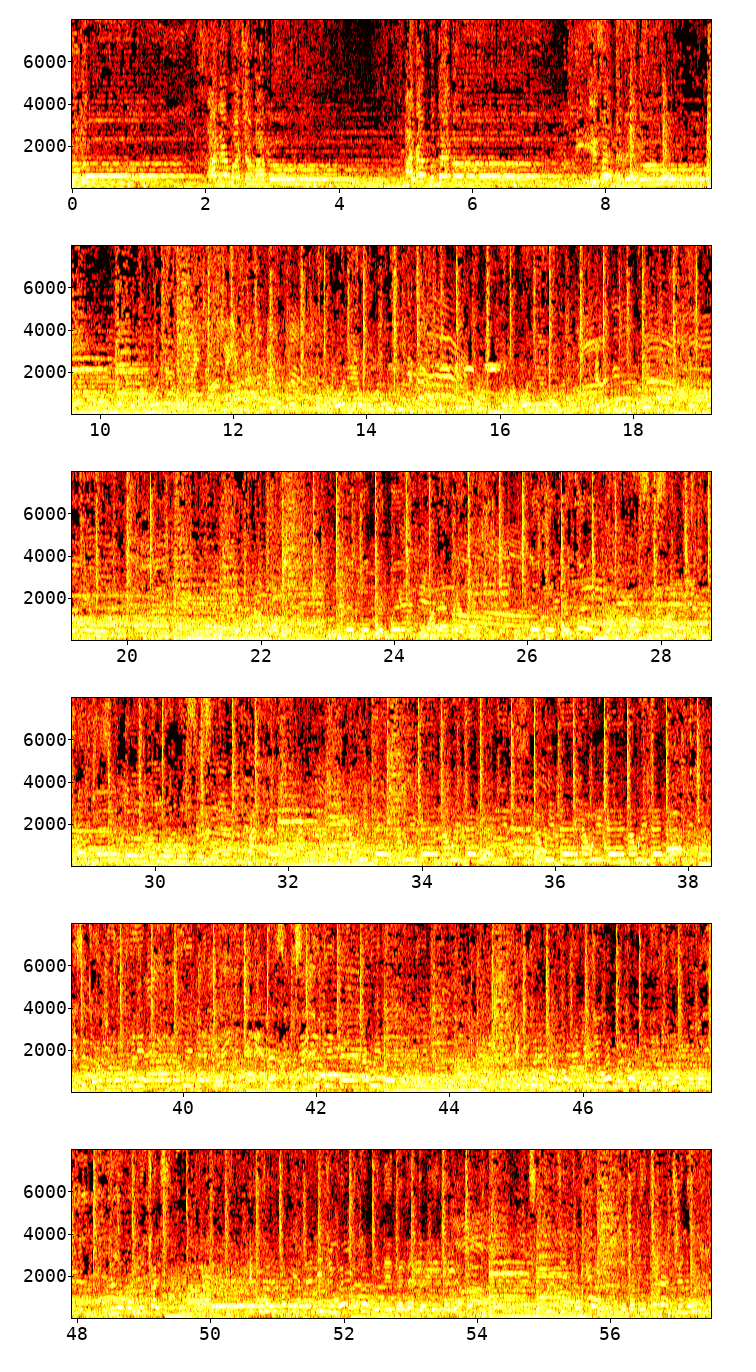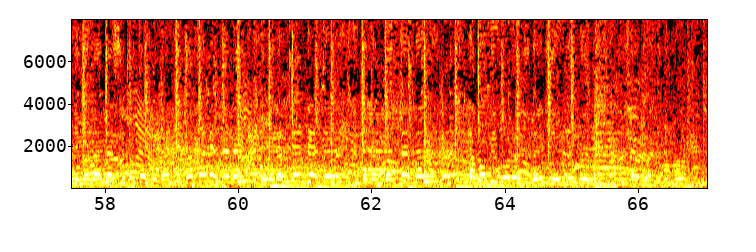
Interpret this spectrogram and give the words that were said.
elugo anya nwachabago anya pụtago choice. If you go to package, I need you, I go, but they belle, belle, belle, belle. Security confirm, the man who did that, you know, the man I mess with, but have need to find it, I hope you that, baby, baby.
